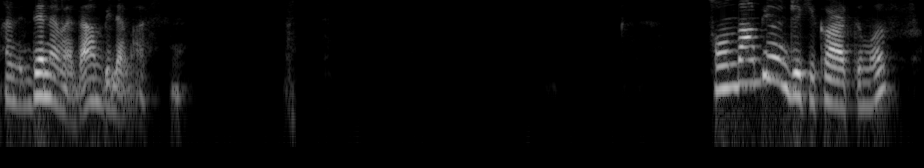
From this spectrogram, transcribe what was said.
Hani denemeden bilemezsin. Sondan bir önceki kartımız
